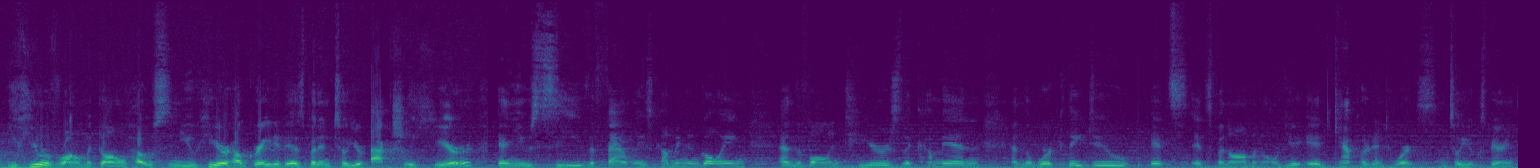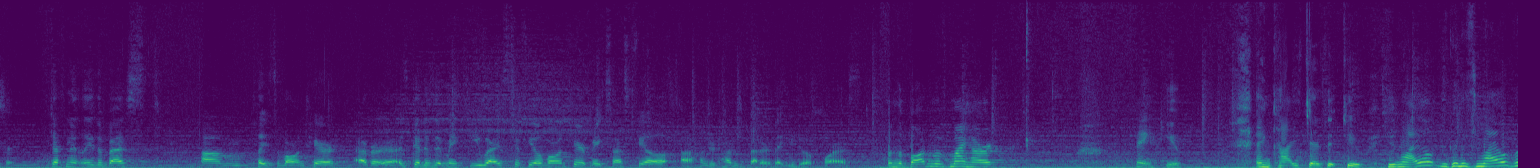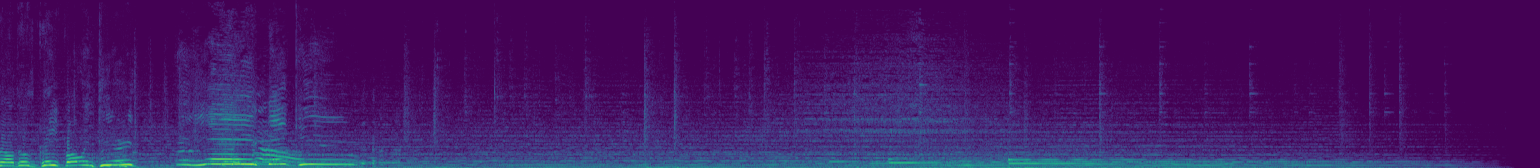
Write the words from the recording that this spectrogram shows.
You hear of Ronald McDonald House and you hear how great it is, but until you're actually here and you see the families coming and going and the volunteers that come in and the work they do, it's, it's phenomenal. You it can't put it into words until you experience it. Definitely the best um, place to volunteer ever. As good as it makes you guys to feel volunteer, it makes us feel a hundred times better that you do it for us. From the bottom of my heart, thank you. And Kai says it too. Smile? You're going to smile for all those great volunteers? Yay, thank you.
